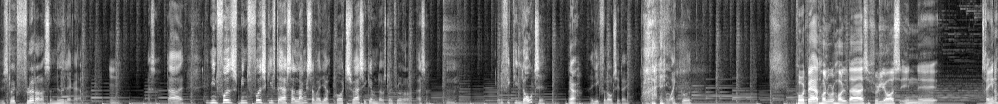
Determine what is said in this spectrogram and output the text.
hvis du ikke flytter dig, så nedlægger jeg dig. Mm. Altså, der er, min, fod, min fodskifte er så langsom, at jeg går tværs igennem dig, hvis du ikke flytter dig. Altså, Mm. og det fik de lov til. Ja. Det har de ikke fået lov til i dag. Nej. Det var ikke gået. På et hvert håndboldhold, der er selvfølgelig også en øh, træner,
